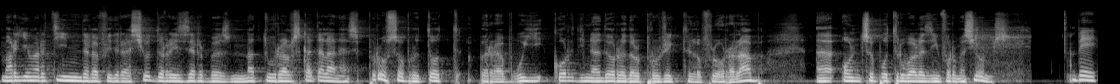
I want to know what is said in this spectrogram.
Maria Martín, de la Federació de Reserves Naturals Catalanes, però sobretot per avui coordinadora del projecte del Floralab, eh, on se pot trobar les informacions? Bé,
